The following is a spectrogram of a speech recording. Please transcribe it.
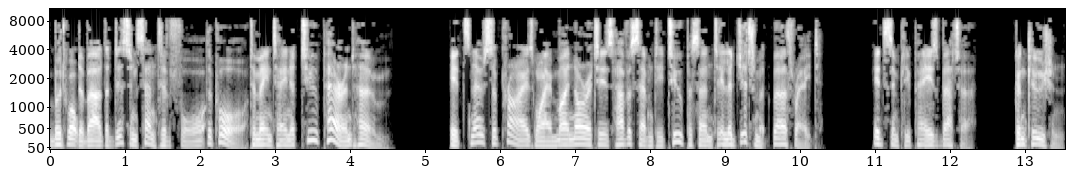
But what about the disincentive for the poor to maintain a two-parent home? It's no surprise why minorities have a 72% illegitimate birth rate. It simply pays better. Conclusion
